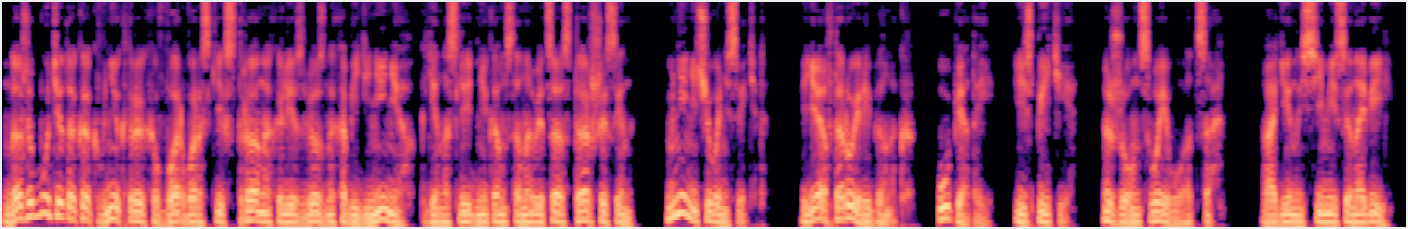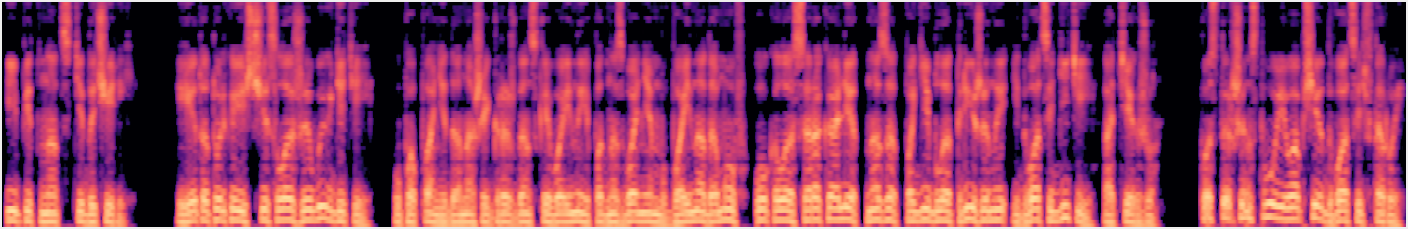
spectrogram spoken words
Даже будь это как в некоторых варварских странах или звездных объединениях, где наследником становится старший сын, мне ничего не светит. Я второй ребенок, у пятой, из пяти, жен своего отца. Один из семи сыновей и пятнадцати дочерей. И это только из числа живых детей. У папани до нашей гражданской войны под названием «Война домов» около сорока лет назад погибло три жены и двадцать детей от тех жен. По старшинству и вообще двадцать второй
